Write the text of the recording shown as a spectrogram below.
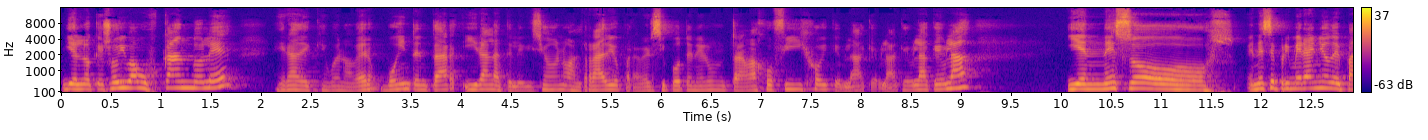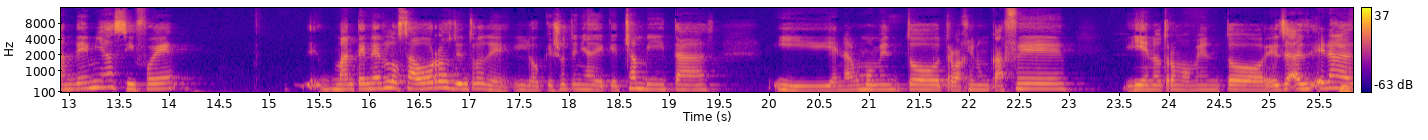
Y en lo que yo iba buscándole era de que, bueno, a ver, voy a intentar ir a la televisión o al radio para ver si puedo tener un trabajo fijo y que bla, que bla, que bla, que bla. Y en esos, en ese primer año de pandemia sí fue mantener los ahorros dentro de lo que yo tenía de que chambitas, y en algún momento trabajé en un café y en otro momento era,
